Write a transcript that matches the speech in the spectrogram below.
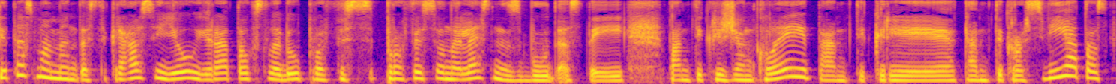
Kitas momentas tikriausiai jau yra toks labiau profes, profesionalesnis būdas. Tai tam tikri ženklai, tam, tikri, tam tikros vietos,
